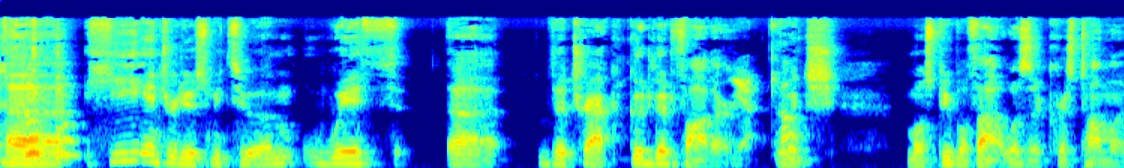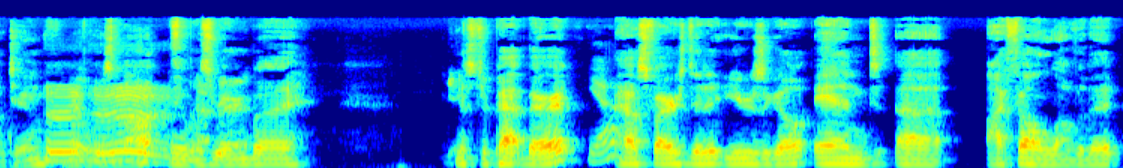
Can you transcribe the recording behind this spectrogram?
Uh, he introduced me to him with uh, the track "Good Good Father," Yeah. Oh. which most people thought was a Chris Tomlin tune. It was not. Mhm. It was Pat written by Yeah. Mr. Pat Barrett. Yeah. House Fires did it years ago, and uh, I fell in love with it.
